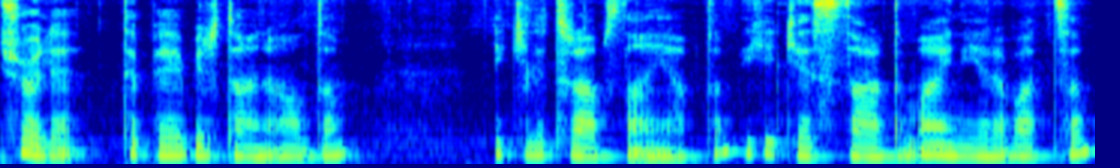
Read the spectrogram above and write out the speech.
şöyle tepeye bir tane aldım. İkili trabzan yaptım. İki kez sardım. Aynı yere battım.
